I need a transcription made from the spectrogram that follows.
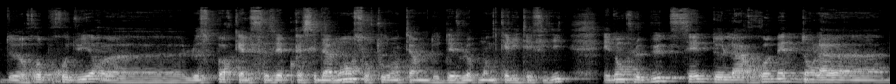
de reproduire euh, le sport qu'elle faisait précédemment, surtout en termes de développement de qualité physique. Et donc le but, c'est de la remettre dans la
